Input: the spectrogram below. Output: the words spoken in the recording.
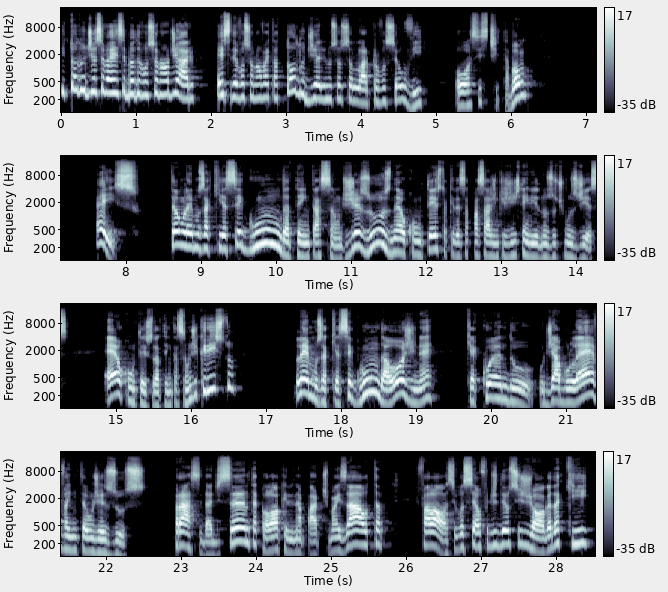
e todo dia você vai receber o devocional diário. Esse devocional vai estar todo dia ali no seu celular para você ouvir ou assistir, tá bom? É isso. Então lemos aqui a segunda tentação de Jesus, né? O contexto aqui dessa passagem que a gente tem lido nos últimos dias é o contexto da tentação de Cristo. Lemos aqui a segunda hoje, né? Que é quando o diabo leva então Jesus para a cidade santa, coloca ele na parte mais alta, e fala: ó, se você é o filho de Deus, se joga daqui,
